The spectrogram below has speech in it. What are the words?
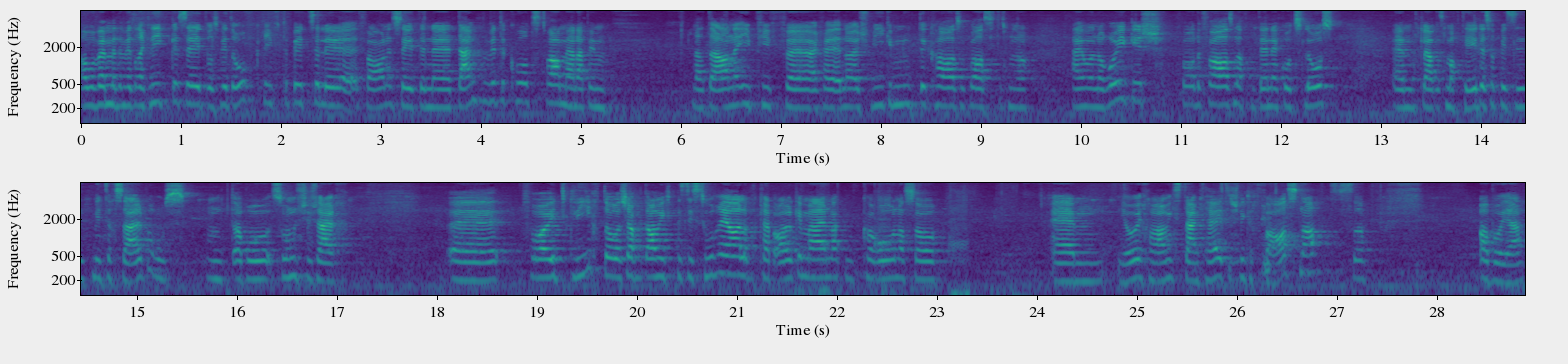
Aber wenn man dann wieder eine Clique sieht, was wieder aufgreift, ein bisschen äh, vorne sieht, dann äh, denkt man wieder kurz dran. Wir haben auch beim Laternen-Einpfiffen äh, noch eine Schweigeminute gehabt, also quasi, dass man noch einmal noch ruhig ist vor der Phase, und dann geht es los. Ähm, ich glaube, das macht jeder so ein bisschen mit sich selber aus. Und, aber sonst ist eigentlich äh, Freude gleich da. Es ist einfach ein bisschen surreal, aber ich glaube allgemein wegen Corona so. Ähm, ja, ich habe gedacht, hey, es ist wirklich Fastnacht. So. Aber ja,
